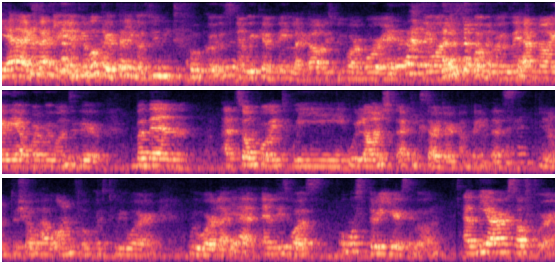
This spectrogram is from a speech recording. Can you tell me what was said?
Yeah, exactly. And people kept telling us, you need to focus. And we kept being like, oh, these people are boring. They want us to focus. They have no idea what we want to do. But then at some point, we we launched a Kickstarter campaign that's, Okay. you know, to show how unfocused we were. We were like, yeah. And this was almost three years ago. A VR software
